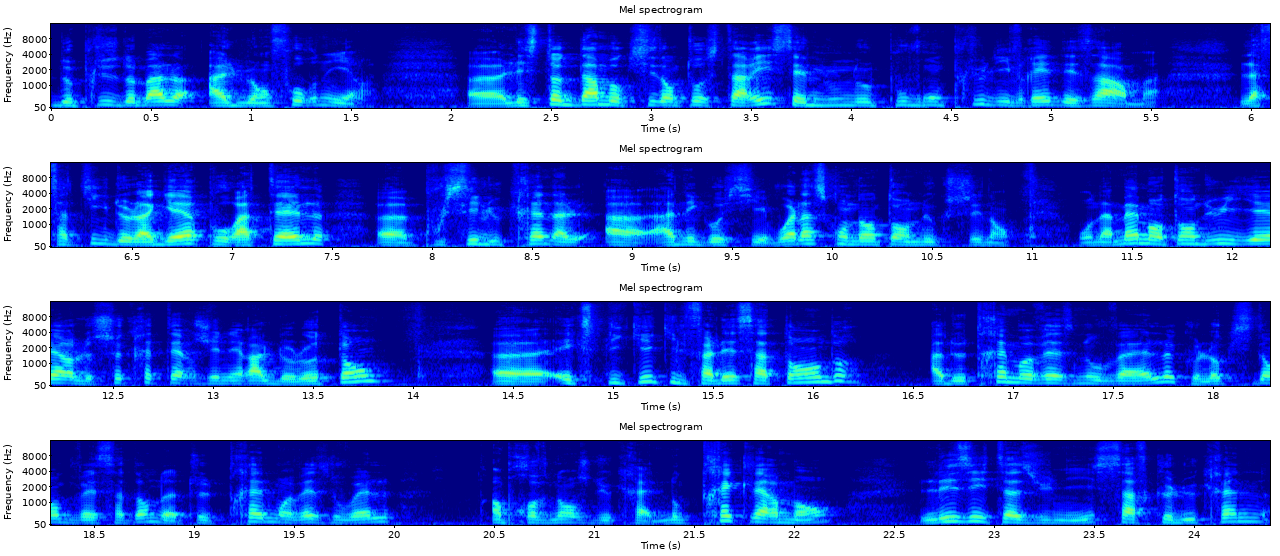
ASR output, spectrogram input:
de plus de mal à lui en fournir. Euh, les stocks d'armes occidentaux starissent et nous ne pouvons plus livrer des armes. La fatigue de la guerre pourra-t-elle euh, pousser l'Ukraine à, négocier? Voilà ce qu'on entend en Occident. On a même entendu hier le secrétaire général de l'OTAN expliquer qu'il fallait s'attendre à de très mauvaises nouvelles, que l'Occident devait s'attendre à de très mauvaises nouvelles en provenance d'Ukraine. Donc très clairement, les États-Unis savent que l'Ukraine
